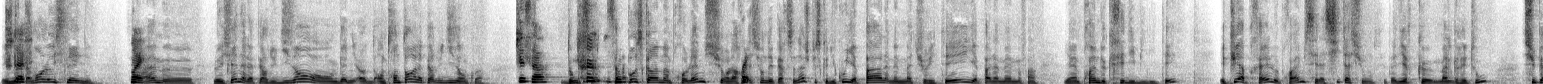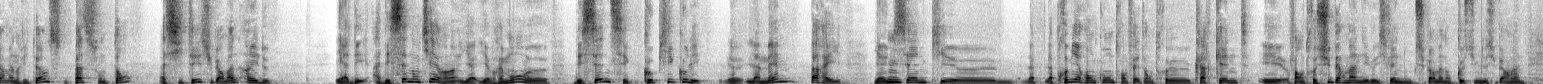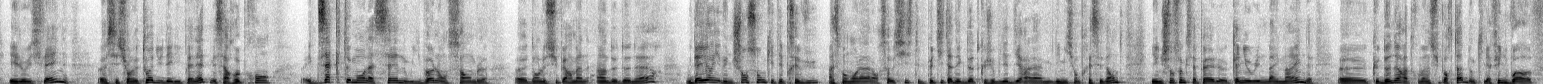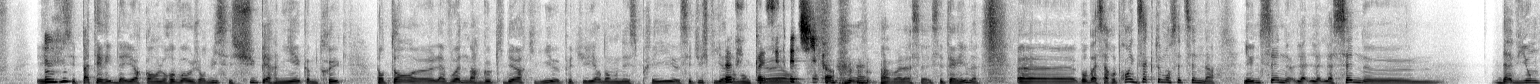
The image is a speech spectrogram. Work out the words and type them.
Et Tout notamment Lois Lane. Ouais. quand même, euh, Lois Lane, elle a perdu 10 ans, en, gagne- en 30 ans, elle a perdu 10 ans, quoi. C'est ça. Donc ça, ça pose quand même un problème sur la relation des personnages, parce que du coup, il n'y a pas la même maturité, il n'y a pas la même... Enfin, il y a un problème de crédibilité. Et puis après, le problème, c'est la citation. C'est-à-dire que malgré tout, Superman Returns passe son temps à citer Superman 1 et 2. Et à des, à des scènes entières. hein. Il, y a, il y a vraiment euh, des scènes, c'est copier-coller. Euh, la même, pareil. Il y a une Mm. scène qui est euh, la, la première rencontre en fait entre Clark Kent et enfin entre Superman et Lois Lane, donc Superman en costume de Superman et Lois Lane. C'est sur le toit du Daily Planet, mais ça reprend exactement la scène où ils volent ensemble dans le Superman 1 de Donner. Où d'ailleurs il y avait une chanson qui était prévue à ce moment-là. Alors ça aussi c'était une petite anecdote que j'ai oublié de dire à l'émission précédente. Il y a une chanson qui s'appelle Can You Read My Mind euh, que Donner a trouvé insupportable, donc il a fait une voix off. Et Mhm. c'est pas terrible d'ailleurs quand on le revoit aujourd'hui, c'est super niais comme truc. T'entends euh, la voix de Margot Kidder qui dit euh, Peux-tu lire dans mon esprit Euh, Sais-tu ce qu'il y a dans mon Ouais, cœur c'est très cheap. hein. Enfin, voilà, c'est terrible. Euh, bon, bah, ça reprend exactement cette scène-là. Il y a une scène, la, la- la scène euh, d'avion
